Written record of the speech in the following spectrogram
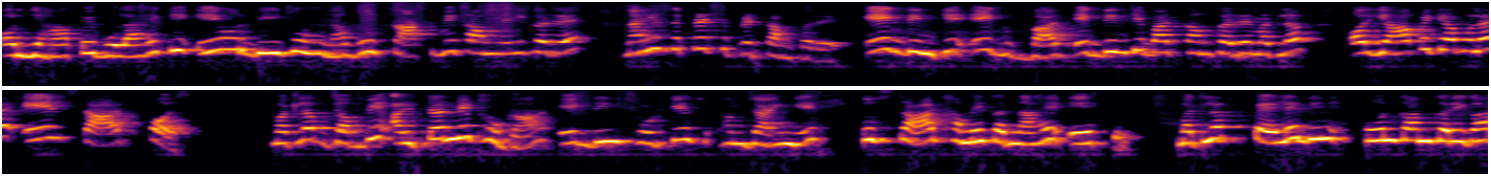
और यहाँ पे बोला है कि ए और बी जो है ना, वो साथ में काम नहीं कर रहे, ना ही सेपरेट सेपरेट काम कर रहे। एक दिन के, एक बाद, एक दिन के बाद काम कर रहे मतलब? और यहाँ पे क्या बोला है? ए स्टार्ट फ़र्स्ट मतलब जब भी अल्टरनेट होगा, एक दिन छोड़ के हम जाएँगे तो स्टार्ट हमें करना है ए से। मतलब पहले दिन कौन काम करेगा?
